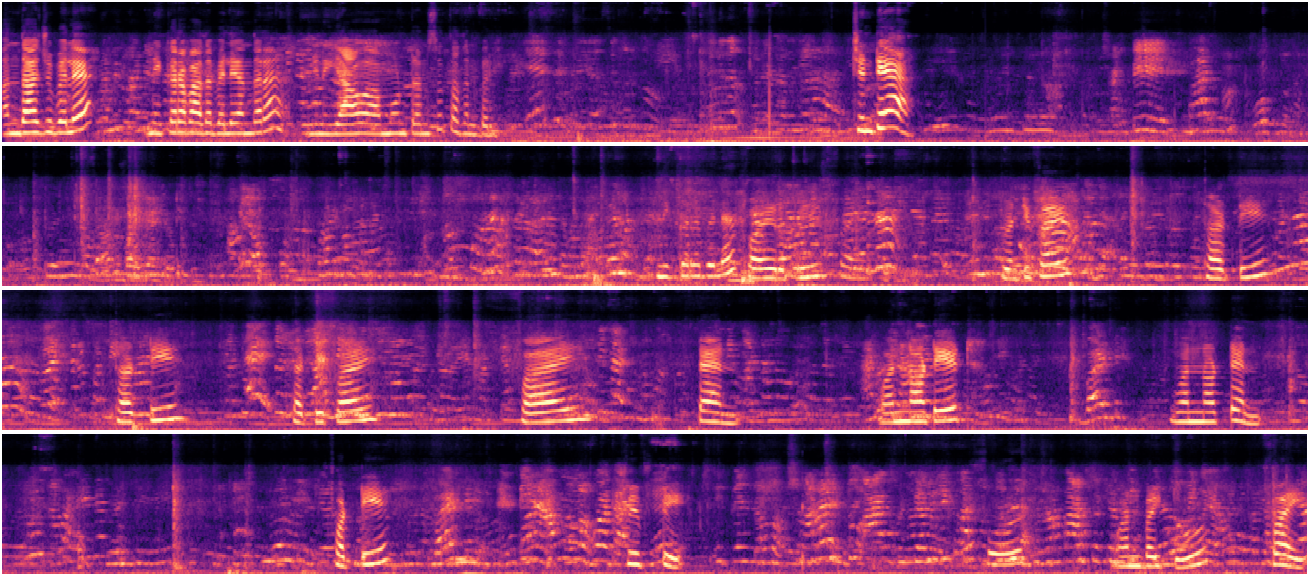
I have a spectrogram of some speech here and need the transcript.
ಅಂದಾಜು ಬೆಲೆ ನಿಖರವಾದ ಬೆಲೆ ಅಂದ್ರೆ ನಿನಗೆ ಯಾವ ಅಮೌಂಟ್ ಅನ್ಸುತ್ತೆ ಅದನ್ನು ಬರಿ. ಚಿಂಟೆ? ನಿಖರ ಬೆಲೆ? Five rupees twenty five thirty thirty thirty five five ten. One not eight one not 4 one by two. Five.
